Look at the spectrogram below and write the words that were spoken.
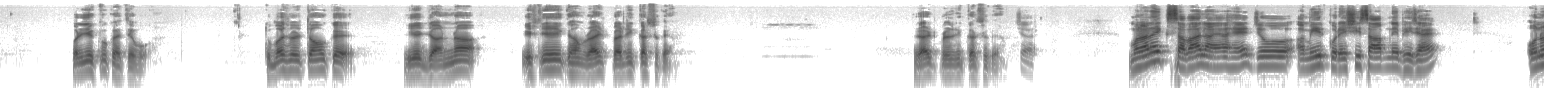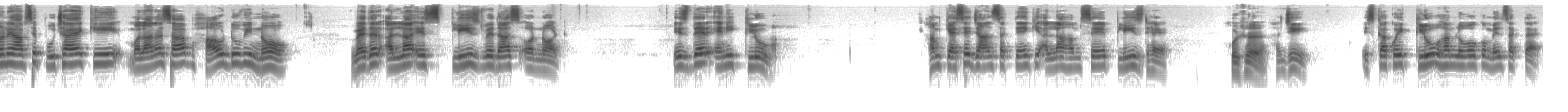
پر یہ کیوں کہتے وہ تو میں سمجھتا ہوں کہ یہ جاننا اس لیے کہ ہم رائٹ پلاننگ کر سکیں رائٹ پلاننگ کر سکیں مولانا ایک سوال آیا ہے جو امیر قریشی صاحب نے بھیجا ہے انہوں نے آپ سے پوچھا ہے کہ Maulana sahab how do we know whether Allah is pleased with us or not is there any clue ہم کیسے جان سکتے ہیں کہ اللہ ہم سے پلیزڈ ہے خوش ہے ہاں جی اس کا کوئی کلو ہم لوگوں کو مل سکتا ہے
